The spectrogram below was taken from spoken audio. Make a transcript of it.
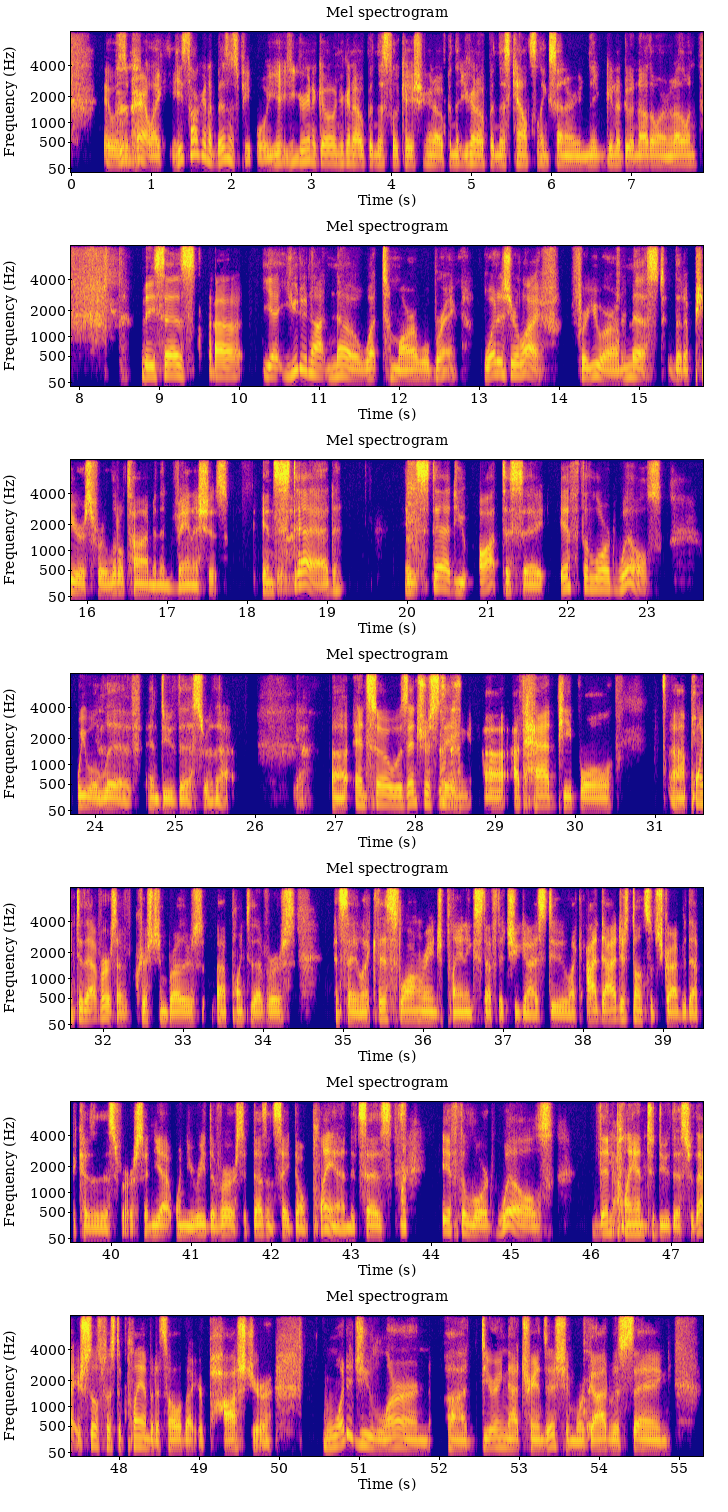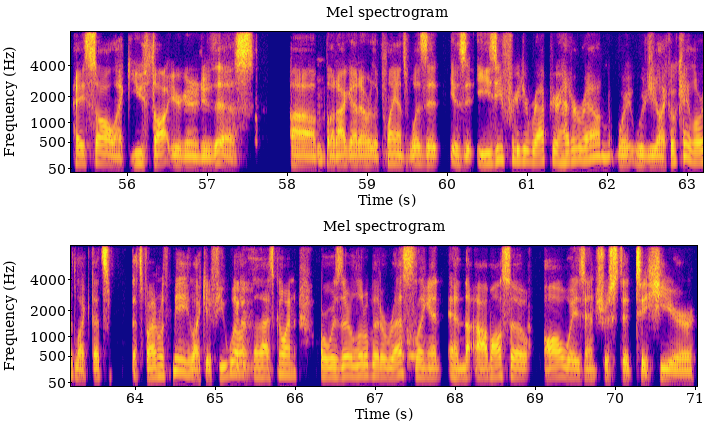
it was apparent like he's talking to business people. You, are going to go and you're going to open this location. You're going to open that. You're going to open this counseling center, and you're going to do another one, another one. and he says, uh, "Yet you do not know what tomorrow will bring. What is your life? For you are a mist that appears for a little time and then vanishes. Instead, instead, you ought to say, if the Lord wills, we will yeah. live and do this or that." Yeah. Uh, and so it was interesting. Uh, I've had people uh, point to that verse. I've Christian brothers uh, point to that verse and say, like, this long range planning stuff that you guys do, like, I, I just don't subscribe to that because of this verse. And yet, when you read the verse, it doesn't say don't plan. It says, if the Lord wills, then yeah. plan to do this or that. You're still supposed to plan, but it's all about your posture. What did you learn uh, during that transition where God was saying, "Hey Saul, like you thought you're going to do this, uh, mm-hmm. but I got other plans." Was it is it easy for you to wrap your head around? Were, were you like, "Okay, Lord, like that's that's fine with me. Like if you will, yeah. then that's going." Or was there a little bit of wrestling? And and I'm also always interested to hear,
